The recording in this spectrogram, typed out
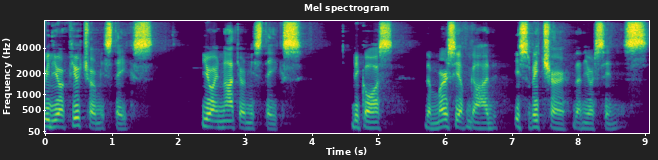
with your future mistakes. You are not your mistakes because the mercy of God is richer than your sins.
